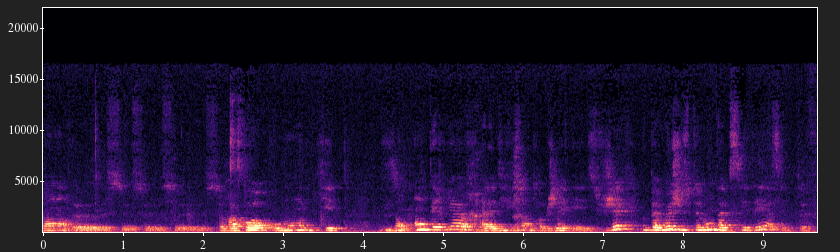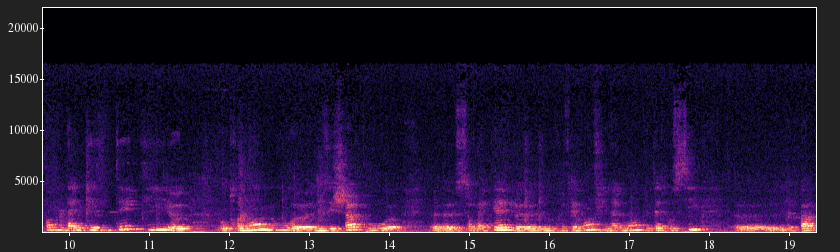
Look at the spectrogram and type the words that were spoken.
dans euh, ce, rapport au monde qui est, disons, antérieur à la division entre objet et sujet, nous permet justement d'accéder à cette forme d'altérité qui, euh, autrement, nous, euh, nous échappe ou sur laquelle nous préférons finalement peut-être aussi euh, ne pas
